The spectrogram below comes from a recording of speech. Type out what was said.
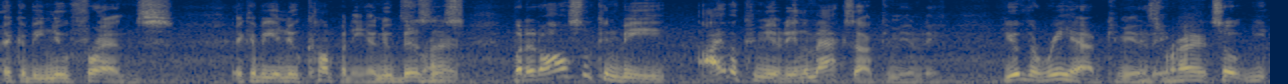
It could be new friends. It could be a new company, a new business. right. But it also can be. I have a community in the Max Out community. You have the rehab community. That's right. So y-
